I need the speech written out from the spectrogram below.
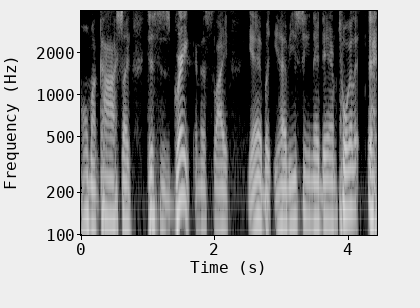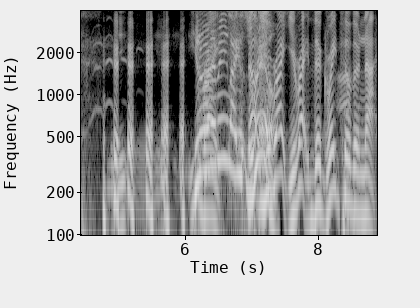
oh my gosh, like this is great. And it's like, yeah, but have you seen their damn toilet? you you know what I mean? Like it's No, real. you're right. You're right. They're great till they're not.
